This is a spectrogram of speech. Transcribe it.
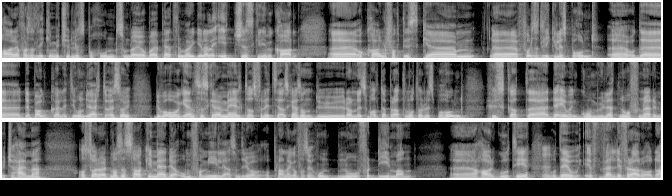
Har jeg fortsatt like mye lyst på hund som da jeg jobba i P3 Morgen, eller ikke, skriver Karl. Eh, og Karl faktisk eh, eh, fortsatt like lyst på hund, eh, og det, det banka litt i hundehjertet. Og jeg så, det var òg en som skrev mail til oss for litt siden. Skrev sånn Du, Ronny, som alltid har pratet om at du har lyst på hund, husk at eh, det er jo en god mulighet nå, for nå er du mye hjemme. Og så har det vært masse saker i media om familier som driver og planlegger å få seg hund nå fordi man Uh, har god tid, Mm. og det er jo veldig fraråda.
